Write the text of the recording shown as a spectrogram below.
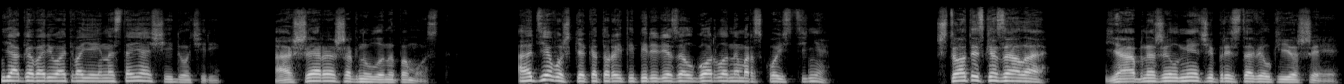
«Я говорю о твоей настоящей дочери». А Шера шагнула на помост о девушке, которой ты перерезал горло на морской стене». «Что ты сказала?» Я обнажил меч и приставил к ее шее.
